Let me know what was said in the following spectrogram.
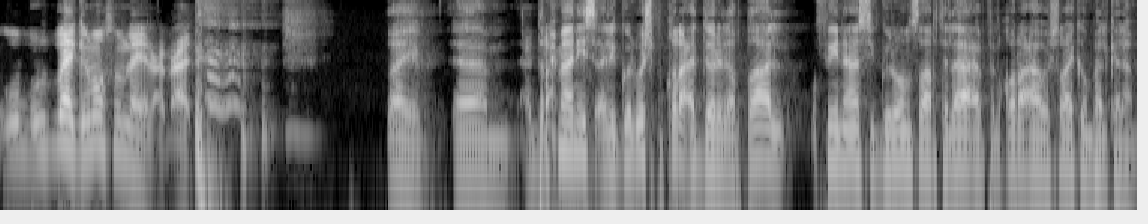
وباقي الموسم لا يلعب عادي طيب عبد الرحمن يسأل يقول وش بقرعة دوري الأبطال وفي ناس يقولون صار تلاعب في القرعة وش رأيكم بهالكلام؟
